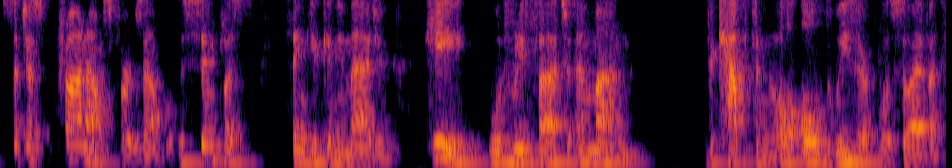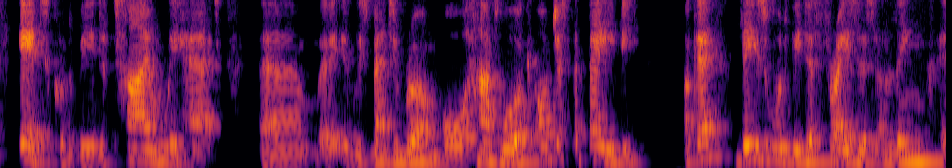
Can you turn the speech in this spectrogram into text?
such as pronouns, for example, the simplest thing you can imagine. He would refer to a man, the captain, or old wizard whatsoever. It could be the time we had, um, we spent in Rome, or hard work, or just a baby okay? These would be the phrases and link uh,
